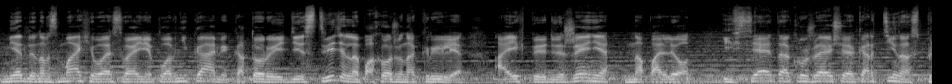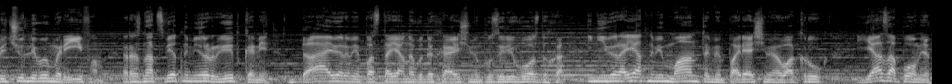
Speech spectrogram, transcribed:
медленно взмахивая своими плавниками, которые действительно похожи на крылья, а их передвижение – на полет. И вся эта окружающая картина с причудливым рифом, разноцветными рыбками, дайверами, постоянно выдыхающими пузыри воздуха и невероятными мантами, парящими вокруг – я запомню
